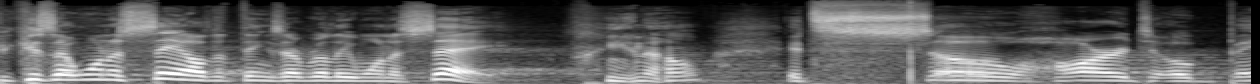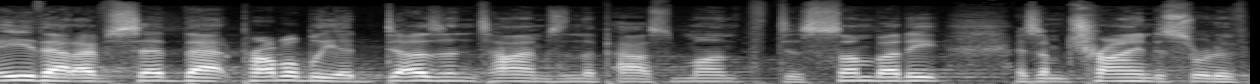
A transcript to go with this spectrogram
Because I want to say all the things I really want to say. You know? It's so hard to obey that. I've said that probably a dozen times in the past month to somebody as I'm trying to sort of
